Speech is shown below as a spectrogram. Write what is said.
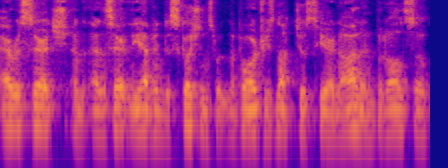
Our research and, and certainly having discussions with laboratories, not just here in Ireland, but also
